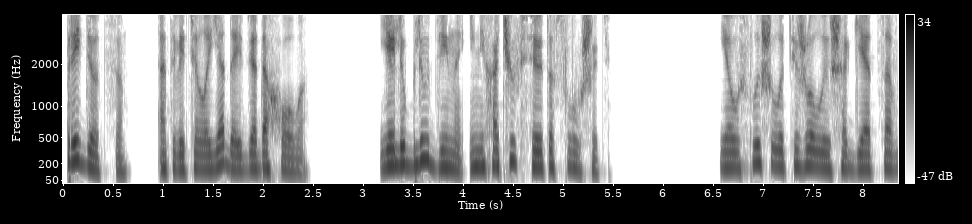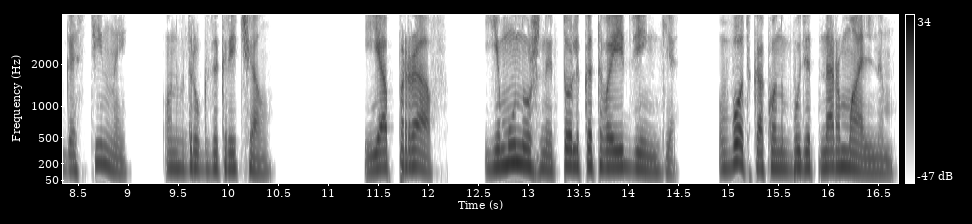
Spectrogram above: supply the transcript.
«Придется», — ответила я, дойдя до холла. «Я люблю Дина и не хочу все это слушать». Я услышала тяжелые шаги отца в гостиной, он вдруг закричал. «Я прав. Ему нужны только твои деньги. Вот как он будет нормальным».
